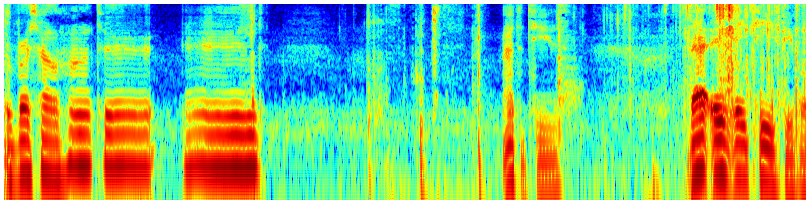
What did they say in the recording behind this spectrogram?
Reverse Hollow Haunter. And that's a tease. That is a tease, people.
